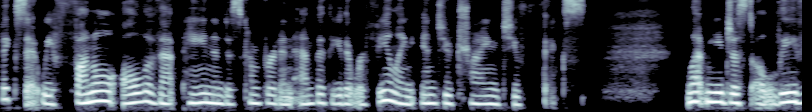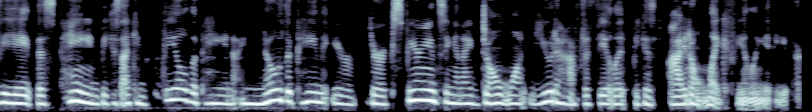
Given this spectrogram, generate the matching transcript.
fix it. We funnel all of that pain and discomfort and empathy that we're feeling into trying to fix. Let me just alleviate this pain because I can feel the pain. I know the pain that you're you're experiencing and I don't want you to have to feel it because I don't like feeling it either.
